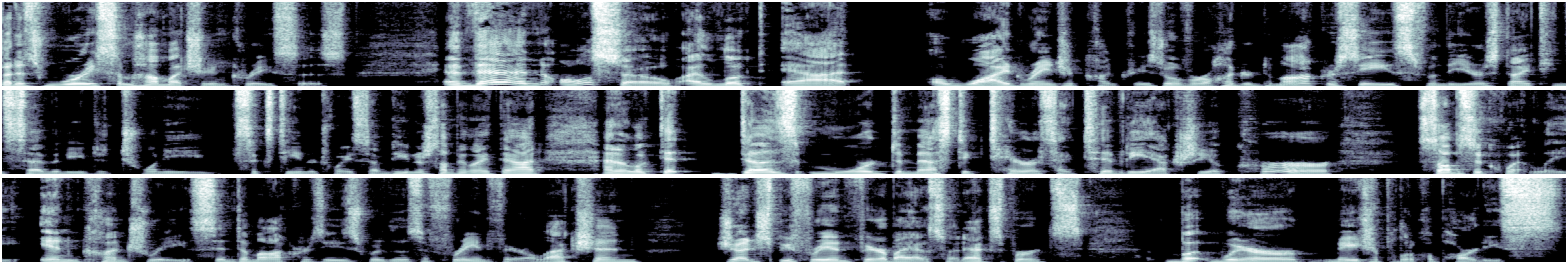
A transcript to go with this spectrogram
but it's worrisome how much it increases. And then also, I looked at a wide range of countries, over 100 democracies from the years 1970 to 2016 or 2017 or something like that. And I looked at does more domestic terrorist activity actually occur subsequently in countries, in democracies where there's a free and fair election, judged to be free and fair by outside experts, but where major political parties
